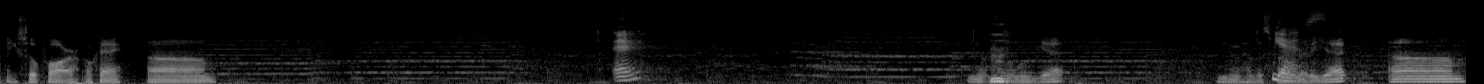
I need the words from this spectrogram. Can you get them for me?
Nothing so far. Okay. Um. Eh? You don't have a wound yet. You don't have the spell Yes. ready yet. Um.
